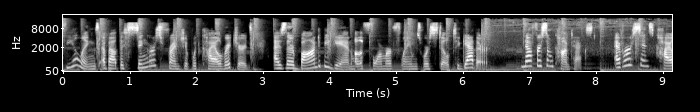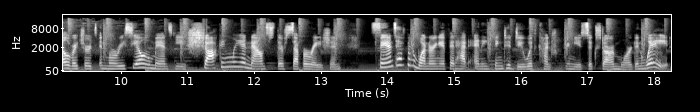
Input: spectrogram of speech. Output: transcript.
feelings about the singer's friendship with Kyle Richards as their bond began while the former Flames were still together. Now, for some context. Ever since Kyle Richards and Mauricio Umansky shockingly announced their separation, fans have been wondering if it had anything to do with country music star Morgan Wade.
